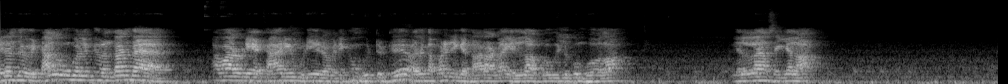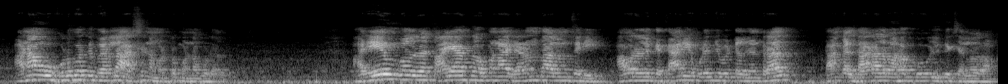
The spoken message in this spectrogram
இறந்து விட்டால் உங்களுக்கு வந்து அந்த அவருடைய காரியம் முடிகிற வரைக்கும் விட்டுட்டு அதுக்கப்புறம் நீங்கள் தாராளம் எல்லா கோவிலுக்கும் போகலாம். எல்லாம் செய்யலாம். ஆனால் உங்கள் குடும்பத்து பேரில் அர்ச்சனை மட்டும் பண்ணக்கூடாது. அதே உங்களது தாயார் தகப்பனார் இறந்தாலும் சரி அவர்களுக்கு காரியம் முடிந்து விட்டது என்றால் தாங்கள் தாராளமாக கோவிலுக்கு செல்லலாம்.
